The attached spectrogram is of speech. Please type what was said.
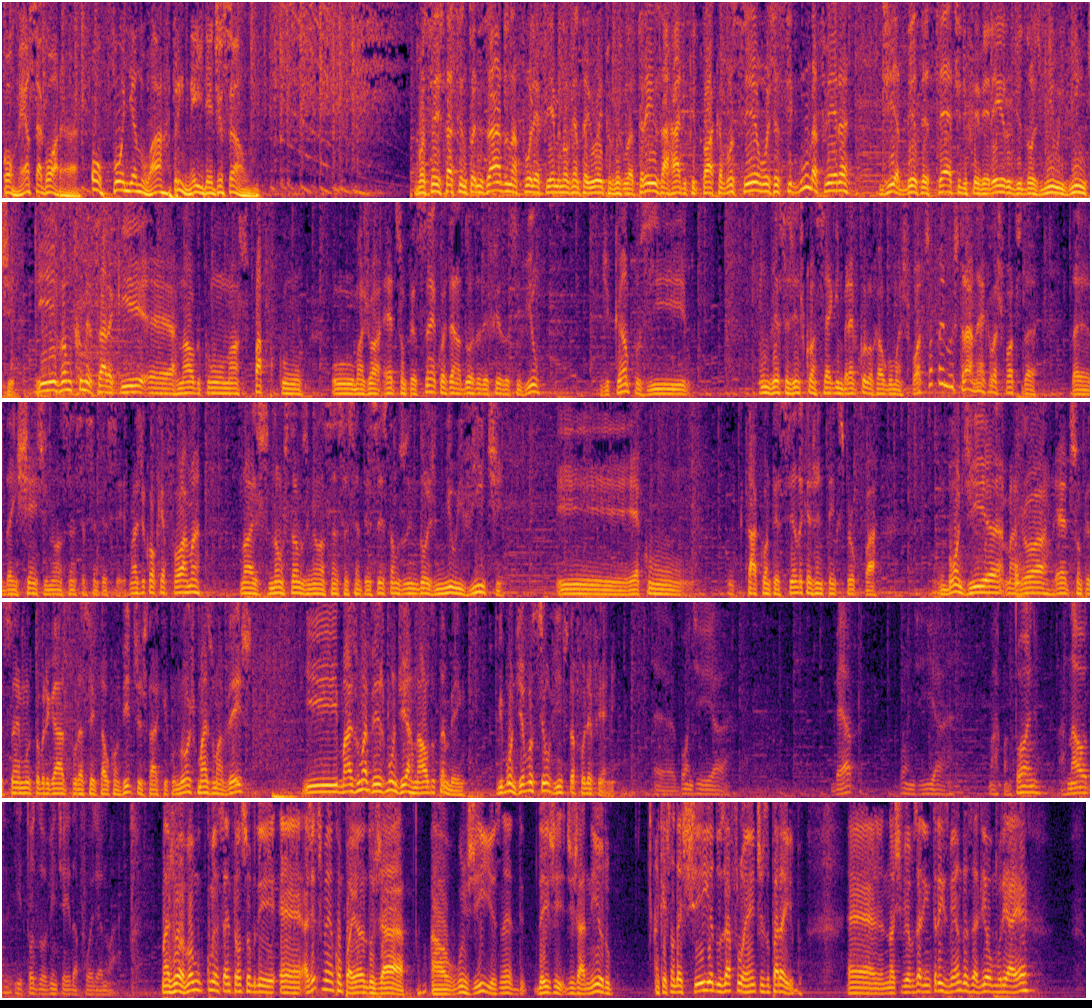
Começa agora o Folha no Ar, primeira edição. Você está sintonizado na Folha FM 98,3, a rádio que toca você. Hoje é segunda-feira, dia 17 de fevereiro de 2020. E vamos começar aqui, eh, Arnaldo, com o nosso papo com o Major Edson Pessan, coordenador da Defesa Civil de Campos, e Vamos ver se a gente consegue em breve colocar algumas fotos, só para ilustrar né, aquelas fotos da, da, da, enchente de 1966. Mas de qualquer forma, nós não estamos em 1966, estamos em 2020 e é com o que está acontecendo que a gente tem que se preocupar. Um bom dia, Major Edson Pessan, muito obrigado por aceitar o convite, estar aqui conosco mais uma vez. E mais uma vez, bom dia, Arnaldo, também. E bom dia você, ouvinte da Folha FM. É, bom dia, Beto. Bom dia, Marco Antônio, Arnaldo e todos os ouvintes aí da Folha no ar. Major, vamos começar então sobre. É, a gente vem acompanhando já há alguns dias, né, desde de janeiro, a questão da cheia dos afluentes do Paraíba. É, nós tivemos ali em três vendas ali ao Muriaé,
